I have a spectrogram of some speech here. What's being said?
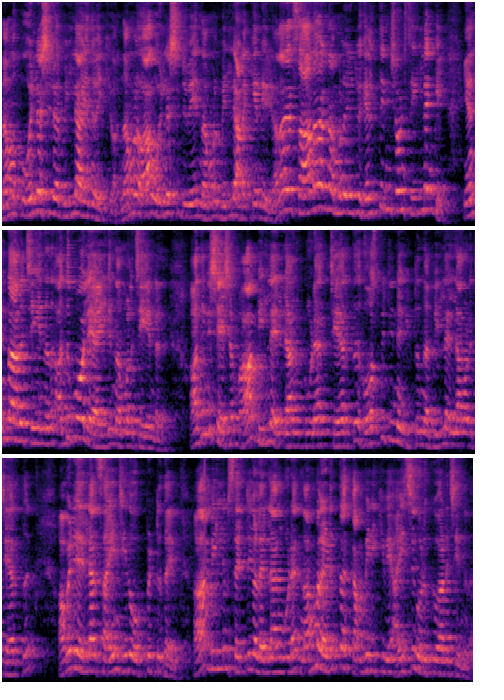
നമുക്ക് ഒരു ലക്ഷം രൂപ ബില്ലായെന്ന് വെക്കുക. നമ്മൾ ആ ഒരു ലക്ഷം രൂപയും നമ്മൾ ബില്ല് അടയ്ക്കേണ്ടി വരും. അതായത് സാധാരണ നമ്മൾ ഒരു ഹെൽത്ത് ഇൻഷുറൻസ് ഇല്ലെങ്കിൽ എന്താണ് ചെയ്യുന്നത്? അതുപോലെ ആയിരിക്കും നമ്മൾ ചെയ്യേണ്ടത്. അതിനുശേഷം ആ ബില്ലെല്ലാം കൂടെ ചേർത്ത് ഹോസ്പിറ്റലിന് കിട്ടുന്ന ബില്ലെല്ലാം കൂടെ ചേർത്ത് അവരെ എല്ലാം സൈൻ ചെയ്ത് ഒപ്പിട്ട് തരും. ആ ബില്ലും സെറ്റുകളെല്ലാം കൂടെ നമ്മൾ എടുത്ത കമ്പനിക്ക് അയച്ചു കൊടുക്കുകയാണ് ചെയ്യുന്നത്.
